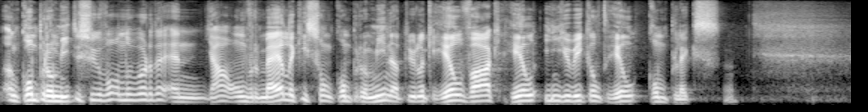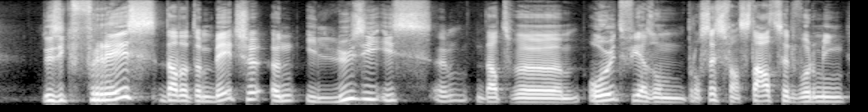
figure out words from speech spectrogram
een compromis tussen gevonden worden. En ja, onvermijdelijk is zo'n compromis natuurlijk heel vaak heel ingewikkeld, heel complex. Dus ik vrees dat het een beetje een illusie is dat we ooit via zo'n proces van staatshervorming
